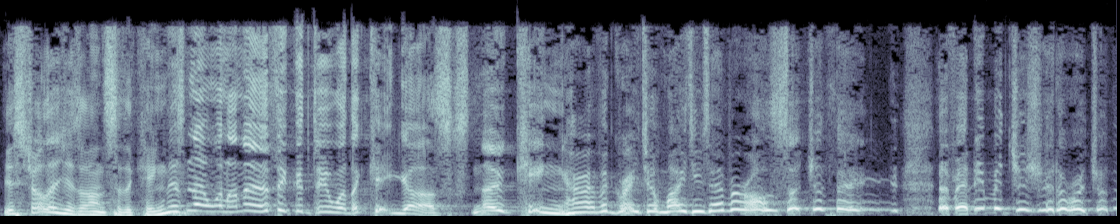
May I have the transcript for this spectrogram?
The astrologers answer the king, There's no one on earth who could do what the king asks. No king, however great or mighty, has ever asked such a thing of any magician or astrologer.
